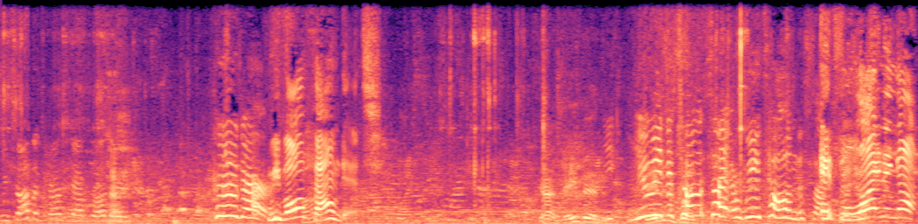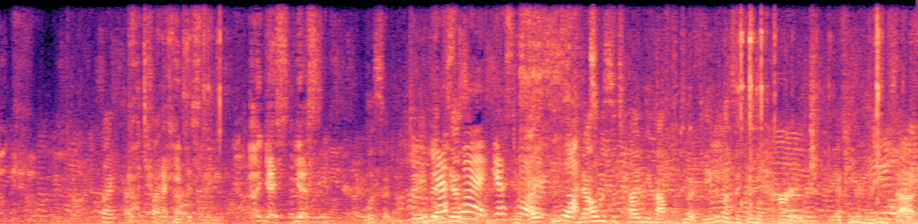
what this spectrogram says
We saw the crossed out brother. Cougar! We've all found it. Yeah, David. You need to tell the site or we tell him the site. It's lining up. Side head, side I hate this thing. Uh, yes, yes. Listen, David. Guess has- what? Guess what? I- What? Now is the time you have to do it. David has a hymn of courage. If he reads that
